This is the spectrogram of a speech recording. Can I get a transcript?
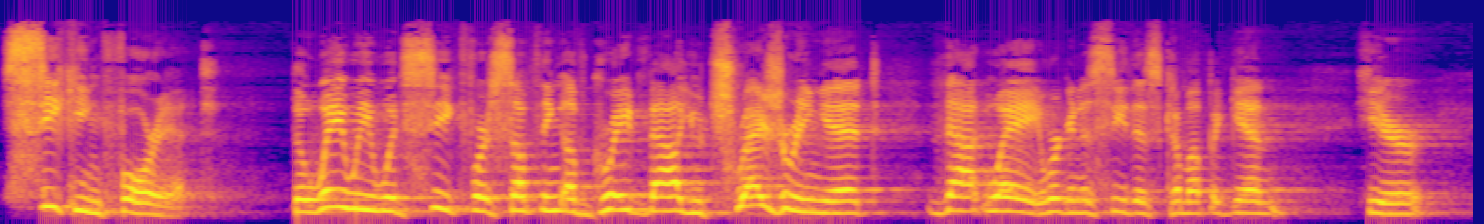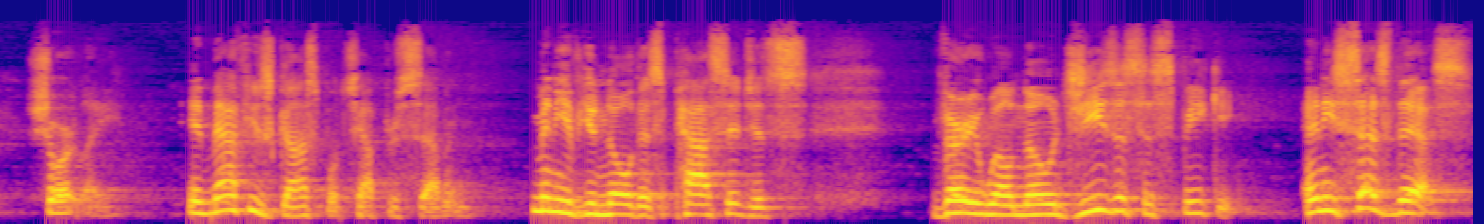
seeking for it the way we would seek for something of great value, treasuring it that way. We're going to see this come up again here shortly. In Matthew's Gospel, chapter 7, many of you know this passage. It's very well known. Jesus is speaking, and he says this.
